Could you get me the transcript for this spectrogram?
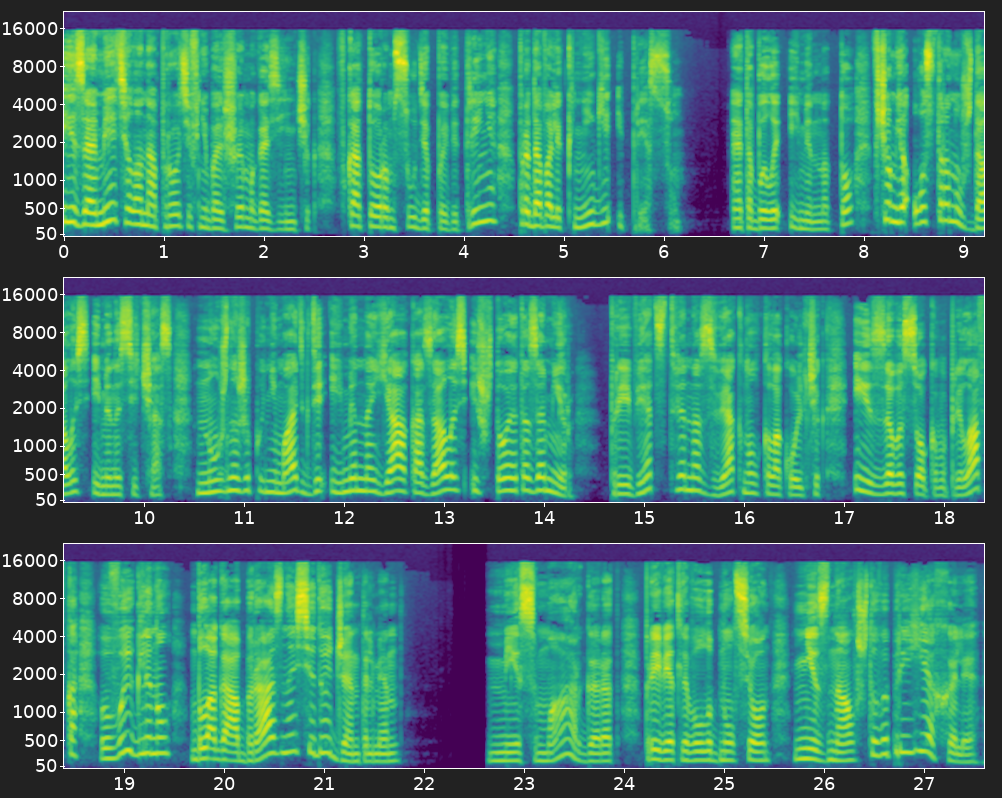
и заметила напротив небольшой магазинчик, в котором, судя по витрине, продавали книги и прессу. Это было именно то, в чем я остро нуждалась именно сейчас. Нужно же понимать, где именно я оказалась и что это за мир. Приветственно звякнул колокольчик, и из-за высокого прилавка выглянул благообразный седой джентльмен. «Мисс Маргарет», — приветливо улыбнулся он, — «не знал, что вы приехали».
